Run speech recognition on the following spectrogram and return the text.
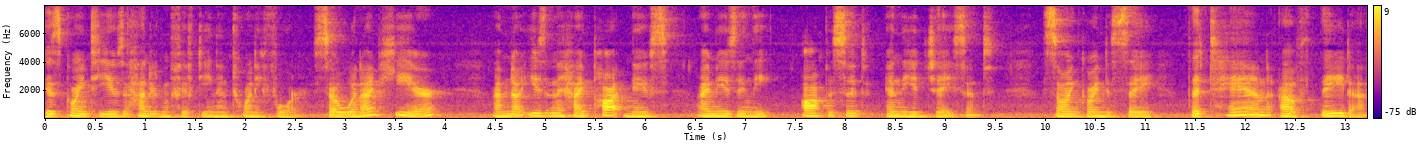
is going to use 115 and 24. So when I'm here, I'm not using the hypotenuse, I'm using the opposite and the adjacent. So I'm going to say the tan of theta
